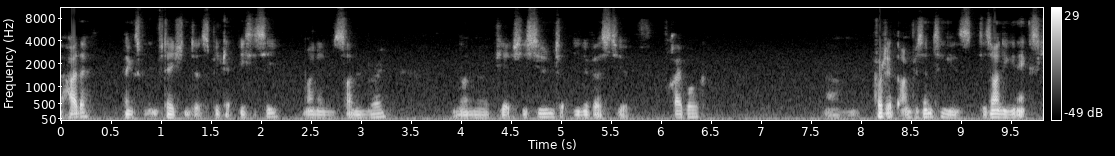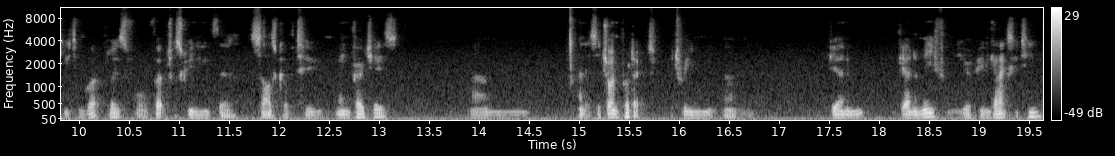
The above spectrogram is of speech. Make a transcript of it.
hi there. Thanks for the invitation to speak at BCC. My name is Simon Bray, and I'm a PhD student at the University of Freiburg. Um, the project that I'm presenting is designing and executing workflows for virtual screening of the SARS-CoV-2 main protease. Um, and it's a joint project between um, and me from the European Galaxy team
